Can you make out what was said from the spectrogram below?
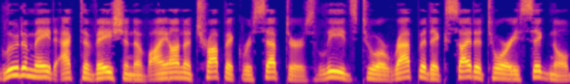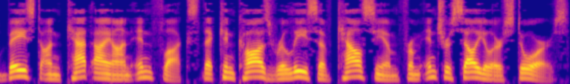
Glutamate activation of ionotropic receptors leads to a rapid excitatory signal based on cation influx that can cause release of calcium from intracellular stores.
